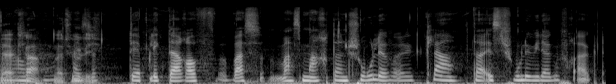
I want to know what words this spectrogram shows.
Ja, klar, natürlich. Also der Blick darauf, was, was macht dann Schule, weil klar, da ist Schule wieder gefragt.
